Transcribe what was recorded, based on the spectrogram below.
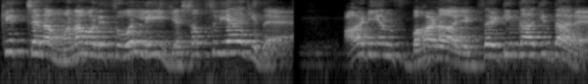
ಕಿಚ್ಚನ ಮನವೊಲಿಸುವಲ್ಲಿ ಯಶಸ್ವಿಯಾಗಿದೆ. ಆಡಿಯನ್ಸ್ ಬಹಳ ಎಕ್ಸೈಟಿಂಗ್ ಆಗಿದ್ದಾರೆ.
